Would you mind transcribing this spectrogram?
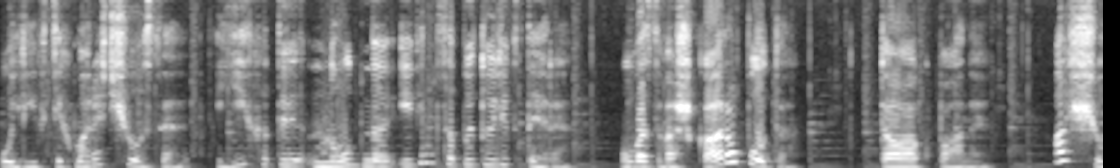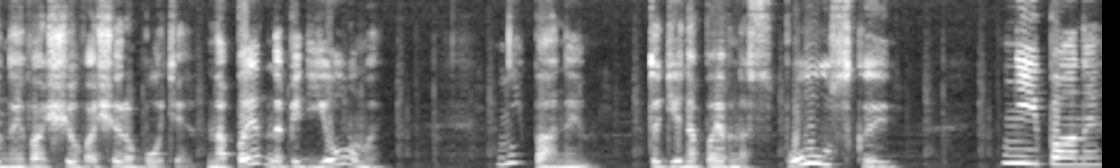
у ліфті хмарочоса. Їхати нудно, і він запитує ліфтера. У вас важка робота? Так, пане. А що найважче у вашій роботі? Напевно, підйоми. Ні, пане. Тоді, напевно, спуски. Ні, пане.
